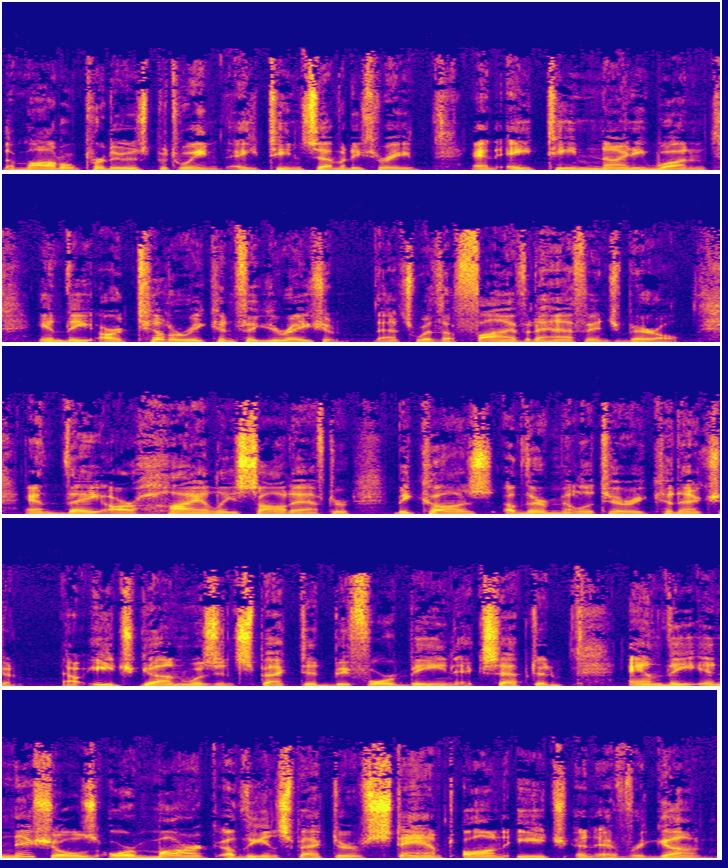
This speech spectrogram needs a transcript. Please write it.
the model produced between 1873 and 1891 in the artillery configuration. That's with a five and a half inch barrel. And they are highly sought after because of their military connection. Now, each gun was inspected before being accepted, and the initials or mark of the inspector stamped on each and every gun.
